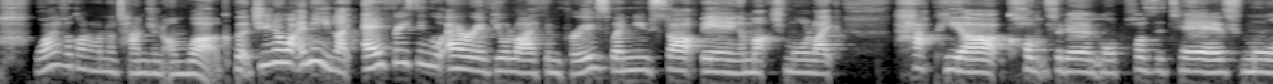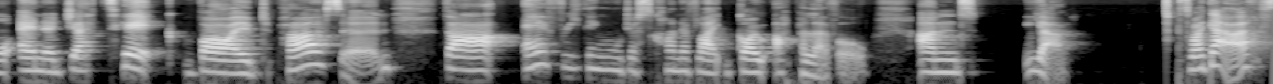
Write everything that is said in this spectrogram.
Why have I gone on a tangent on work? But do you know what I mean? Like every single area of your life improves when you start being a much more like happier, confident, more positive, more energetic vibed person, that everything will just kind of like go up a level. And yeah, so I guess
